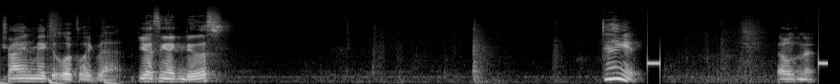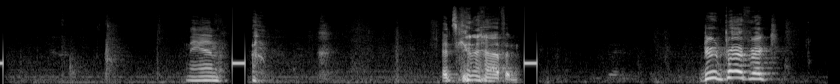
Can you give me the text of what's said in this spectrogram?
Try and make it look like that. You guys think I can do this? Dang it. That wasn't it. Man. it's gonna happen. Dude, perfect!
